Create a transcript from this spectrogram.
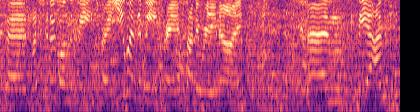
because I should have gone the beach way. You went the beach way and it sounded really nice. Um, but yeah, I'm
